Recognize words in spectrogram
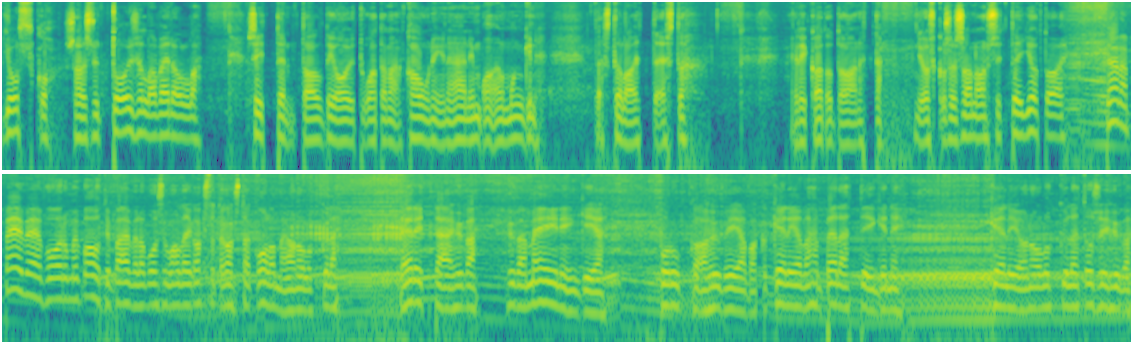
josko saisi nyt toisella vedolla sitten taltioitua tämän kauniin äänimaailmankin tästä laitteesta. Eli katsotaan, että josko se sanoo sitten jotain. Täällä PV-foorumin vauhtipäivällä vuosimalli 2203 on ollut kyllä erittäin hyvä, hyvä meininki ja porukkaa hyvin ja vaikka keliä vähän pelättiinkin, niin keli on ollut kyllä tosi hyvä.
